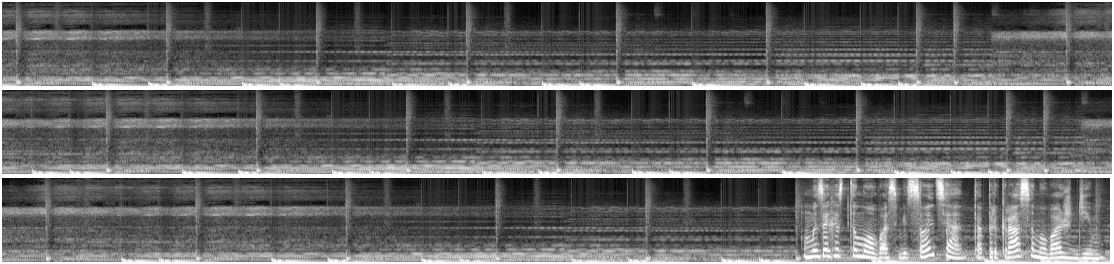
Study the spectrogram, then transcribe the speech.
Захистимо вас від сонця та прикрасимо ваш дім.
